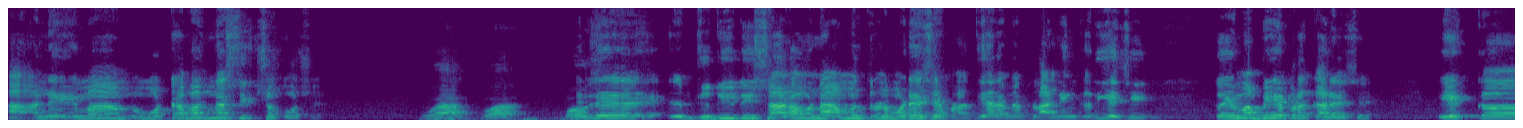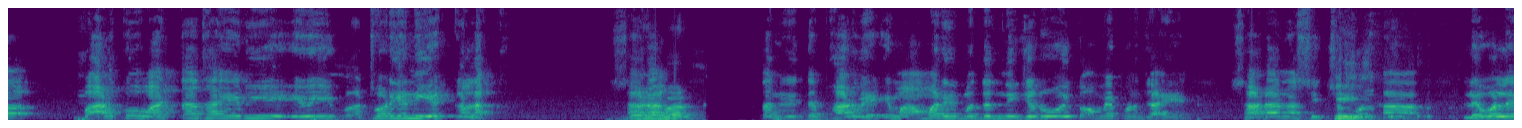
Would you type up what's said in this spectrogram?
હા અને એમાં મોટાભાગના શિક્ષકો છે. વાહ વાહ એટલે જુદી જુદી શાળાઓના આમંત્રણ મળે છે પણ અત્યારે અમે પ્લાનિંગ કરીએ છીએ. તો એમાં બે પ્રકારે છે. એક બાળકો વાંચતા થાય એવી એવી અઠવાડિયાની એક કલાક. શાળા રીતે ફાળવે એમાં અમારી મદદની જરૂર હોય તો અમે પણ જઈએ. શાળાના શિક્ષકોના લેવલે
